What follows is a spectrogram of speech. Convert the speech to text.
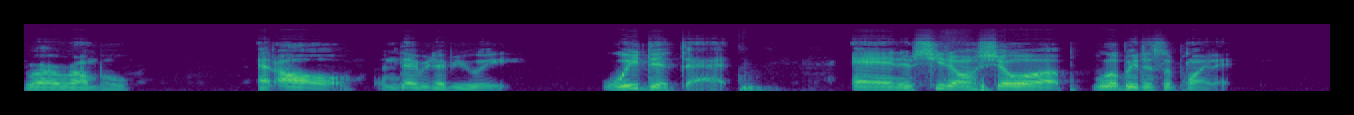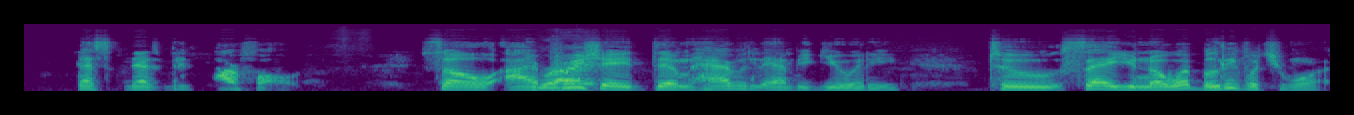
Royal Rumble at all in WWE. We did that, and if she don't show up, we'll be disappointed. That's that's, that's our fault. So I Right. appreciate them having the ambiguity to say, you know what, believe what you want.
